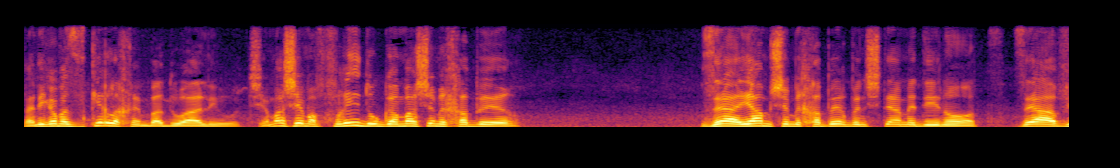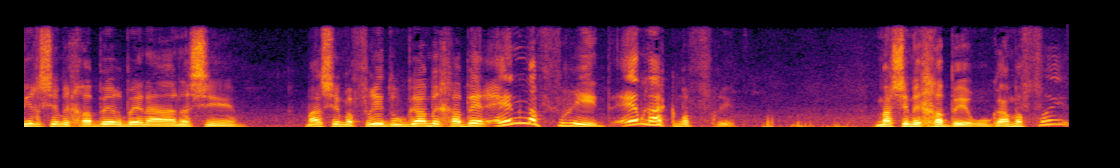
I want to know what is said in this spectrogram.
ואני גם אזכיר לכם בדואליות, שמה שמפריד הוא גם מה שמחבר. זה הים שמחבר בין שתי המדינות, זה האוויר שמחבר בין האנשים. מה שמפריד הוא גם מחבר, אין מפריד, אין רק מפריד. מה שמחבר הוא גם מפריד.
